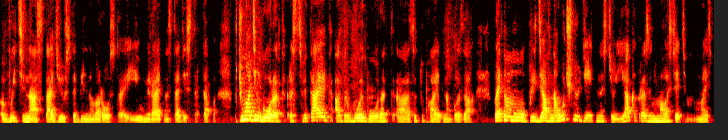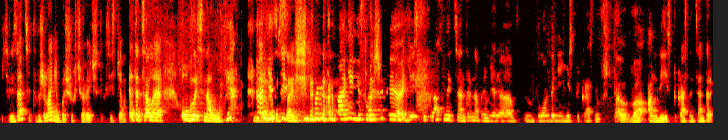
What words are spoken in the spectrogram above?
выйти на стадию стабильного роста и умирает на стадии стартапа? Почему один город расцветает, а другой город а, затухает на глазах? Поэтому, придя в научную деятельность, я как раз занималась этим. Моя специализация – это выживание больших человеческих систем. Это целая область науки. Да, Если вы никогда о ней не слышали, есть прекрасный центр, например, э, в Лондоне есть прекрасный, в Англии есть прекрасный центр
